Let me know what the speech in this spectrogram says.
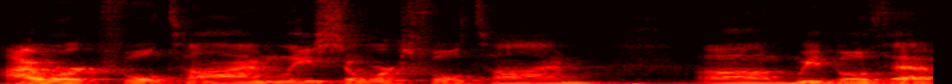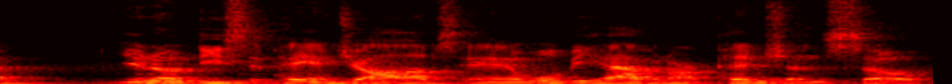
I work full time, Lisa works full time. Um, we both have, you know, decent paying jobs and we'll be having our pensions. So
